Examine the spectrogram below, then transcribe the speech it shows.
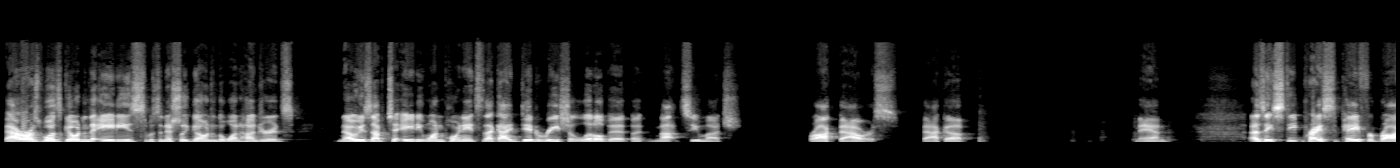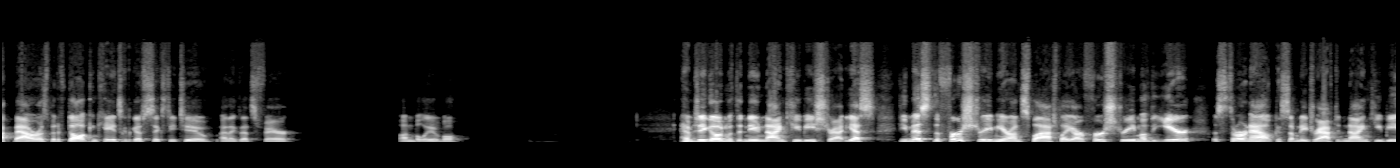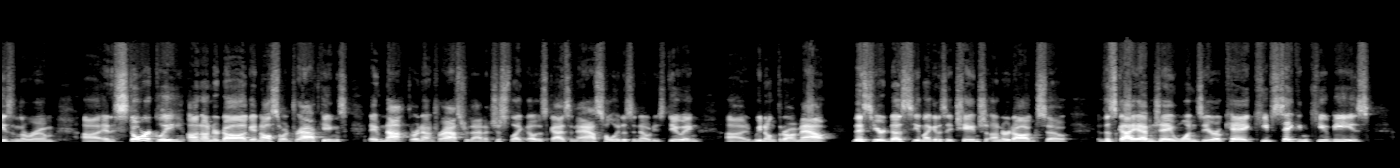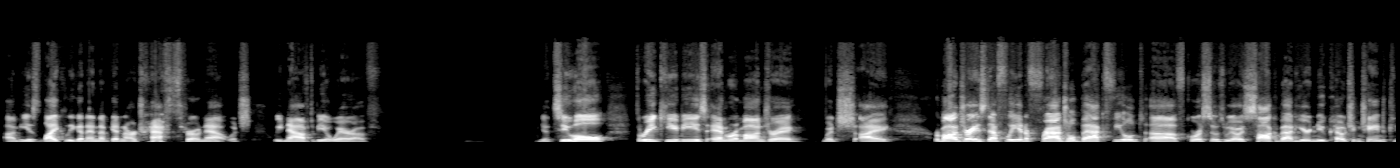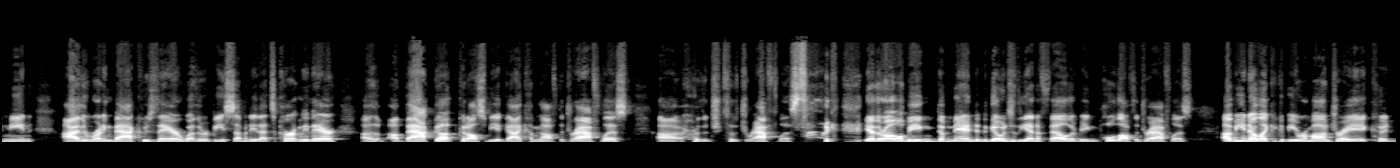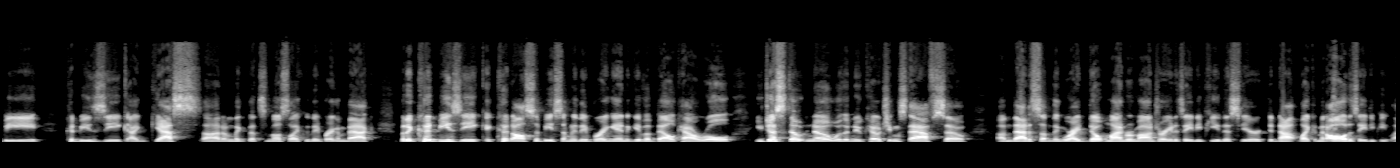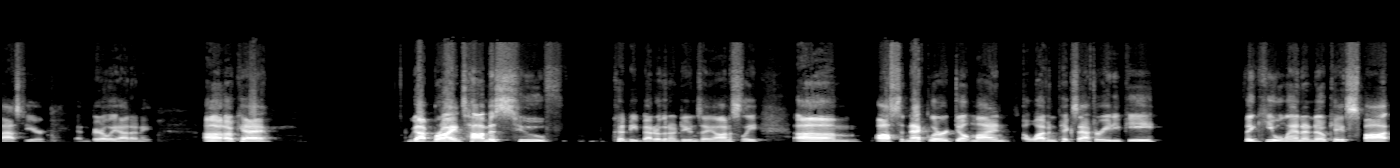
Bowers was going in the 80s, was initially going in the 100s. No, he's up to 81.8. So that guy did reach a little bit, but not too much. Brock Bowers, back up. Man, as a steep price to pay for Brock Bowers, but if Dalton Kincaid's going to go 62, I think that's fair. Unbelievable. MJ going with the new 9 QB strat. Yes, if you missed the first stream here on Splash Play, our first stream of the year was thrown out because somebody drafted 9 QBs in the room. Uh, and historically on Underdog and also on DraftKings, they have not thrown out drafts for that. It's just like, oh, this guy's an asshole. He doesn't know what he's doing. Uh, we don't throw him out. This year does seem like it is a change to Underdog. So if this guy MJ10K keeps taking QBs, um, he is likely going to end up getting our draft thrown out, which we now have to be aware of. Yeah, two hole, three QBs, and Rhamondre which I Rhamondre is definitely in a fragile backfield. Uh, of course, as we always talk about here, new coaching change can mean either running back who's there, whether it be somebody that's currently there, a, a backup could also be a guy coming off the draft list uh, or the, the draft list. like, yeah, they're all being demanded to go into the NFL. They're being pulled off the draft list. Uh, but you know, like it could be Rhamondre, it could be could be Zeke, I guess. Uh, I don't think that's most likely they bring him back, but it could be Zeke. It could also be somebody they bring in to give a bell cow role. You just don't know with a new coaching staff. So um, that is something where I don't mind Rhamondre at his ADP this year. Did not like him at all at his ADP last year and barely had any. Uh, okay. We got Brian Thomas, who f- could be better than Odunze, honestly. Um, Austin Ekeler, don't mind 11 picks after ADP. Think he will land in an okay spot.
